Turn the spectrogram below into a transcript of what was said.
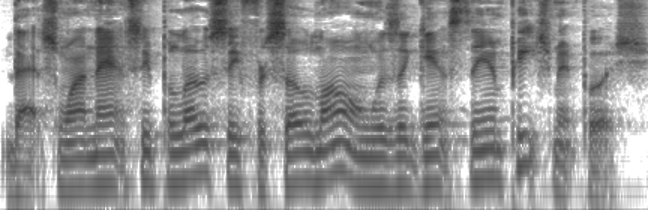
That's why Nancy Pelosi, for so long, was against the impeachment push.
